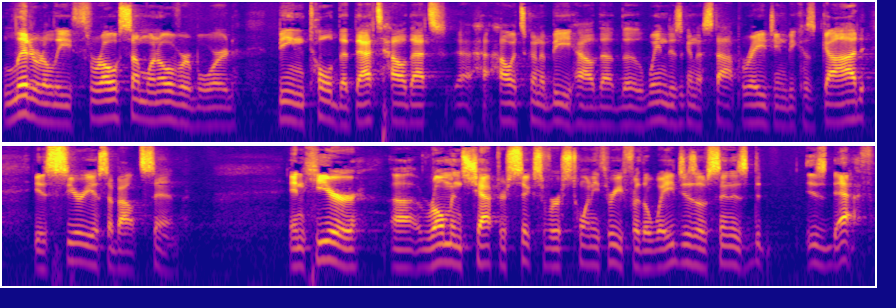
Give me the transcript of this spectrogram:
literally throw someone overboard being told that that's how that's uh, how it's going to be how the, the wind is going to stop raging because god is serious about sin and here uh, romans chapter 6 verse 23 for the wages of sin is, is death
